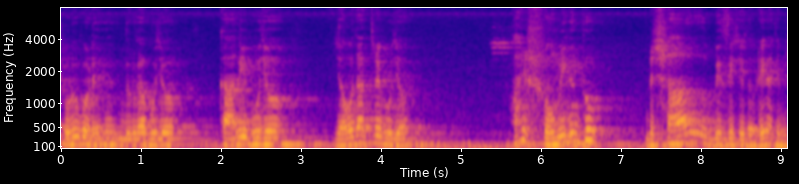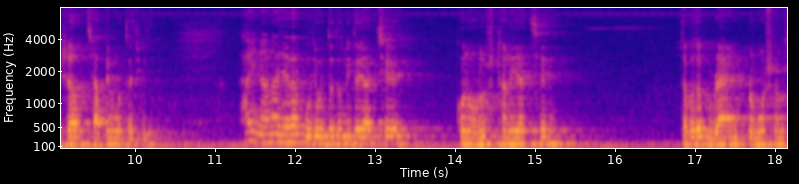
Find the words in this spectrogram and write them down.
শুরু করে দুর্গা পুজো, কালী পুজো, জগদ্ধাত্রী পুজো, ভাই সৌমি কিন্তু বিশাল বিজি ছিল, ঠিক আছে? বিশাল চাপের মধ্যে ছিল। ভাই, নানা জায়গায় পুজো উদ্বোধনীতে যাচ্ছে, কোনো অনুষ্ঠানে যাচ্ছে তারপর তো ব্র্যান্ড প্রমোশনস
